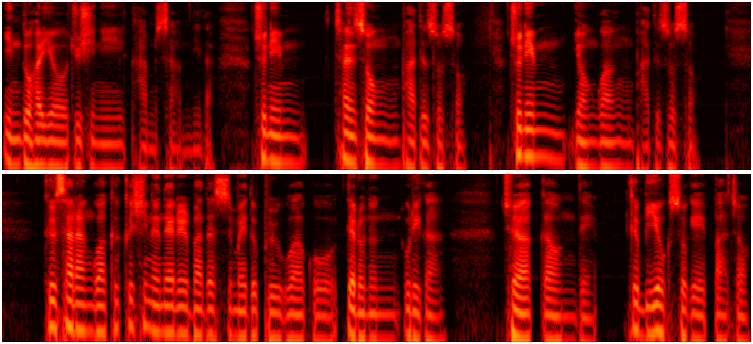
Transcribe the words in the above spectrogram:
인도하여 주시니 감사합니다. 주님 찬송 받으소서. 주님 영광 받으소서. 그 사랑과 그 크신 은혜를 받았음에도 불구하고 때로는 우리가 죄악 가운데 그 미혹 속에 빠져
